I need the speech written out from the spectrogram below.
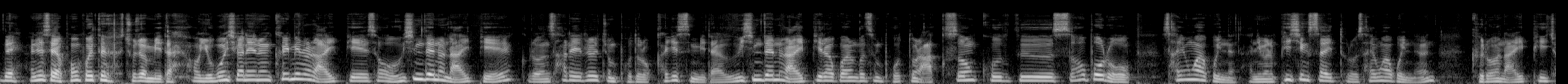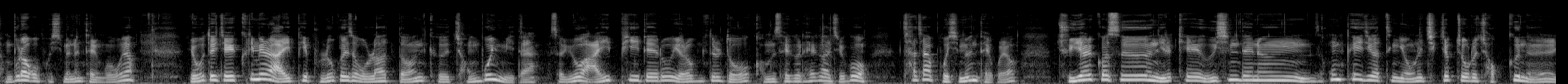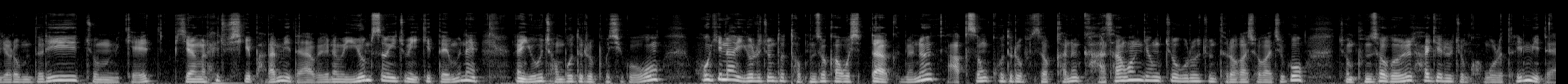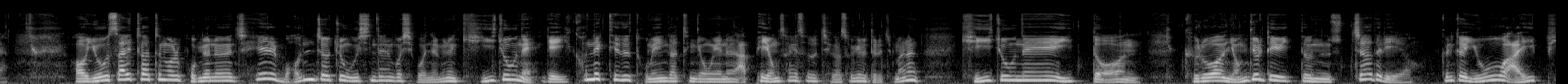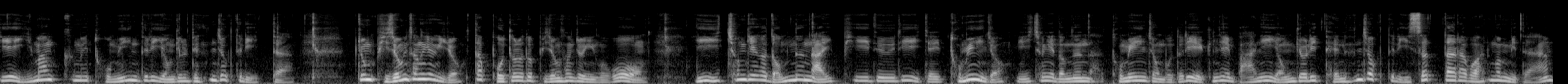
네 안녕하세요. 범포인트 조조입니다. 어, 이번 시간에는 Criminal IP에서 의심되는 IP의 그런 사례를 좀 보도록 하겠습니다. 의심되는 IP라고 하는 것은 보통 악성 코드 서버로 사용하고 있는 아니면 피싱 사이트로 사용하고 있는 그런 IP 정보라고 보시면 되는 거고요. 이것도 이제 Criminal IP 블로그에서 올라왔던 그 정보입니다. 그래서 이 IP대로 여러분들도 검색을 해 가지고 찾아보시면 되고요. 주의할 것은 이렇게 의심되는 홈페이지 같은 경우는 직접적으로 접근을 여러분들이 좀 이렇게 지양을 해 주시기 바랍니다. 왜냐하면 위험성이 좀 있기 때문에 이 정보들을 보시고 혹이나 이거를 좀 더 분석하고 싶다 그러면은 악성 코드를 분석하는 가상 환경 쪽으로 좀 들어가셔 가지고 좀 분석을 하기를 좀 권고를 드립니다. 어, 요 사이트 같은 걸 보면은 제일 먼저 좀 의심되는 것이 뭐냐면은 기존에 이게 이 connected 도메인 같은 경우에는 앞에 영상에서도 제가 소개를 드렸지만은 기존에 있던 그러한 연결되어 있던 숫자들이에요. 그러니까 요 IP에 이만큼의 도메인들이 연결된 흔적들이 있다. 좀 비정상적이죠. 딱 보더라도 비정상적인 거고 이 2000개가 넘는 IP들이 이제 도메인이죠. 2000개 넘는 도메인 정보들이 굉장히 많이 연결이 된 흔적들이 있었다라고 하는 겁니다.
